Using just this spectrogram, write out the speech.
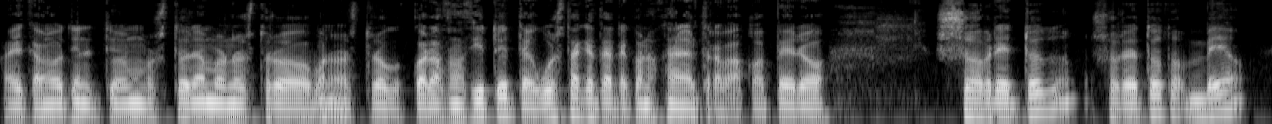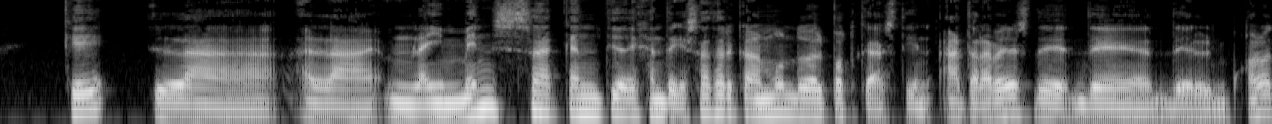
oye, cada uno tiene- tenemos, tenemos nuestro, bueno, nuestro corazoncito y te gusta que te reconozcan el trabajo. Pero sobre todo, sobre todo, veo que la, la, inmensa cantidad de gente que se acerca al mundo del podcasting a través de, de- del, bueno,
